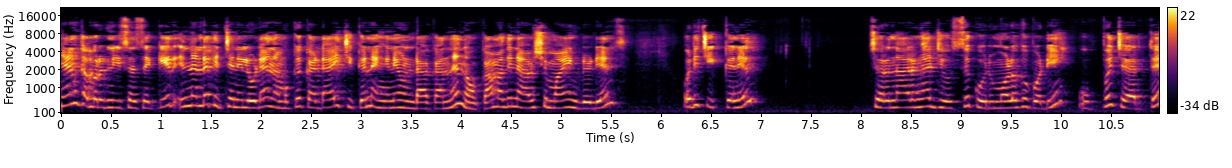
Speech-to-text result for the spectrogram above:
ഞാൻ കമറുന്നീസ സക്കീർ. ഇന്ന് എന്റെ കിച്ചണിലൂടെ നമുക്ക് കടായി ചിക്കൻ എങ്ങനെ ഉണ്ടാക്കാമെന്ന് നോക്കാം. അതിനാവശ്യമായ ഇൻഗ്രീഡിയൻസ് ഒരു ചിക്കനിൽ ചെറുനാരങ്ങ ജ്യൂസ് കുരുമുളക് പൊടി ഉപ്പ് ചേർത്ത്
